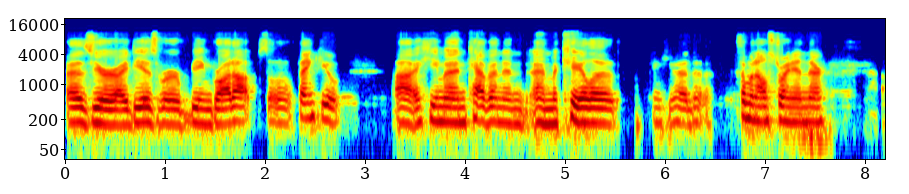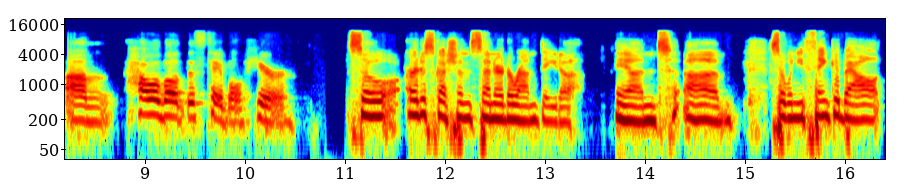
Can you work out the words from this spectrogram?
as your ideas were being brought up. So thank you, uh, Hema and Kevin and, and Michaela. I think you had uh, someone else join in there. Um, How about this table here? So our discussion centered around data. And um, so when you think about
